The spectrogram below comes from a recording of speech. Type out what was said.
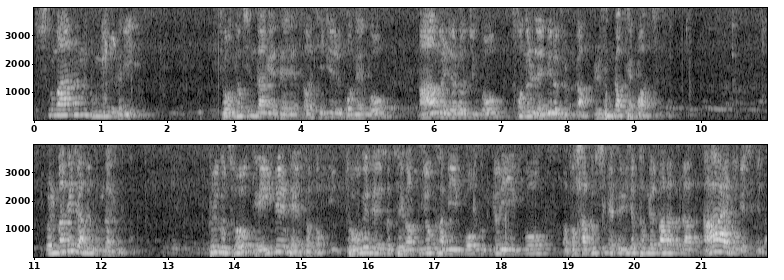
수많은 국민들이 조국혁신당에 대해서 지지를 보내고 마음을 열어주고 손을 내밀어 줄까를 생각해 보았습니다. 얼마 되지 않은 정당입니다. 그리고 저 개인에 대해서도 조국에 대해서 제가 부족함이 있고 흠결이 있고 어, 또 하급심에서 유죄 판결 받았더라 다 알고 계십니다.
